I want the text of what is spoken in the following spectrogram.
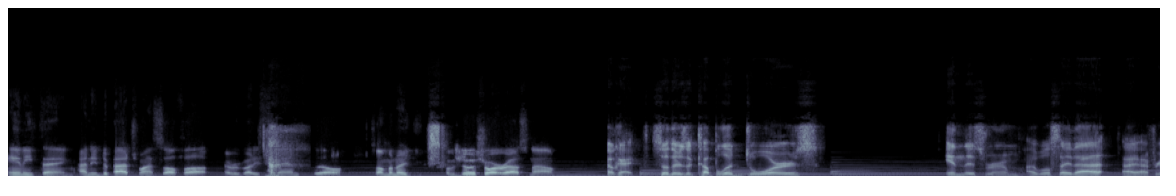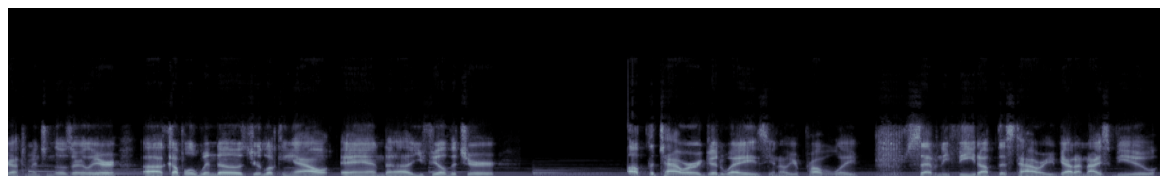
anything. I need to patch myself up. Everybody stand still. So I'm gonna, I'm gonna do a short rest now. Okay, so there's a couple of doors in this room. I will say that I, I forgot to mention those earlier. Uh, a couple of windows. You're looking out, and uh, you feel that you're up the tower a good ways. You know, you're probably 70 feet up this tower. You've got a nice view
